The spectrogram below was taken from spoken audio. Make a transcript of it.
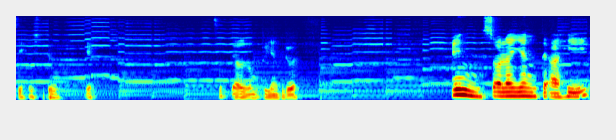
CH2 okay. Settle nombor yang kedua. And soalan yang terakhir.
